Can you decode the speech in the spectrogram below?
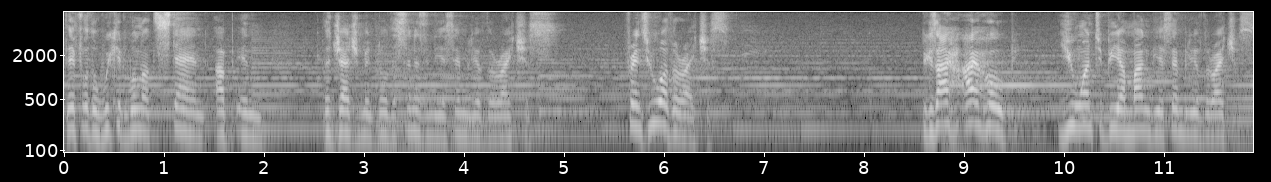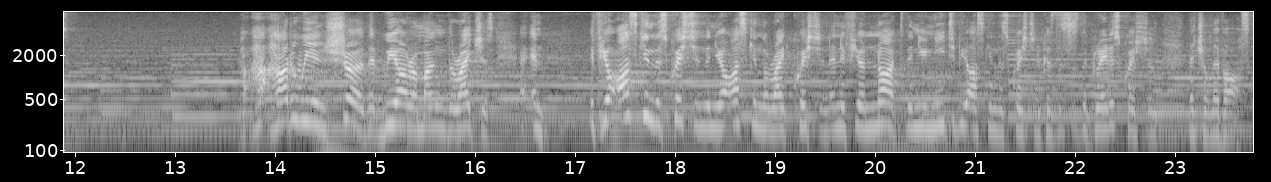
Therefore, the wicked will not stand up in the judgment, nor the sinners in the assembly of the righteous. Friends, who are the righteous? Because I, I hope you want to be among the assembly of the righteous. How, how do we ensure that we are among the righteous? And if you're asking this question, then you're asking the right question. And if you're not, then you need to be asking this question because this is the greatest question that you'll ever ask.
